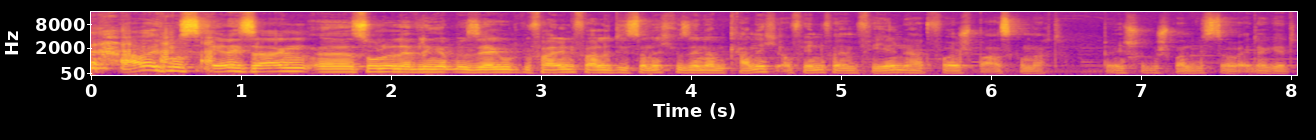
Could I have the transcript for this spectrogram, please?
Aber ich muss ehrlich sagen, äh, Solo Leveling hat mir sehr gut gefallen. Für alle, die es noch nicht gesehen haben, kann ich auf jeden Fall empfehlen. Der hat voll Spaß gemacht. Bin ich schon gespannt, wie es da weitergeht.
